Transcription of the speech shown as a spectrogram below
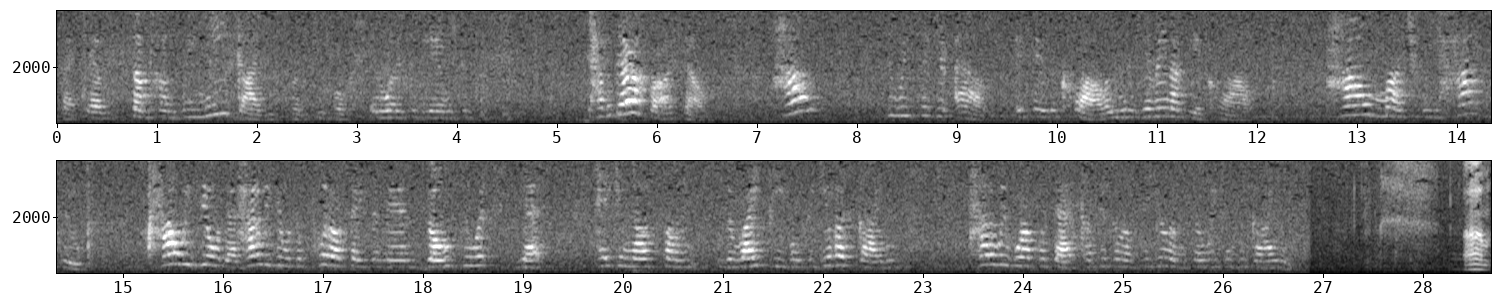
affect them. Sometimes we need guidance from people in order to be able to have a derech for ourselves. How do we figure out if there's a cloud, and there- may not be a cloud, how much we have to, how we deal with that? How do we deal with the put our faith in man, don't do it, yet take enough from the right people to give us guidance? How do we work with that, kapitulum sihilum, so we can be guided? Um,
